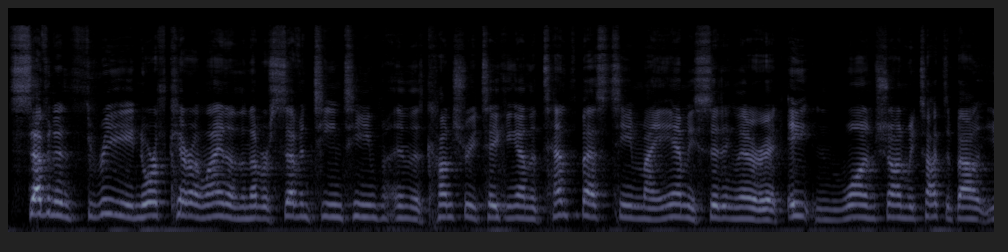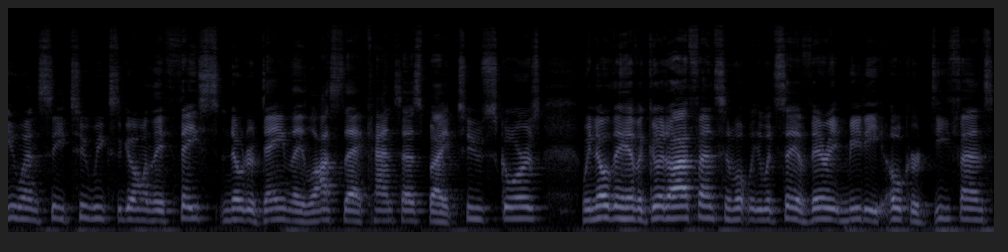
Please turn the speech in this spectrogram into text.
seven and three. North Carolina, the number seventeen team in the country, taking on the tenth best team, Miami, sitting there at eight and one. Sean, we talked about UNC two weeks ago when they faced Notre Dame. They lost that contest by two scores. We know they have a good offense and what we would say a very mediocre defense,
